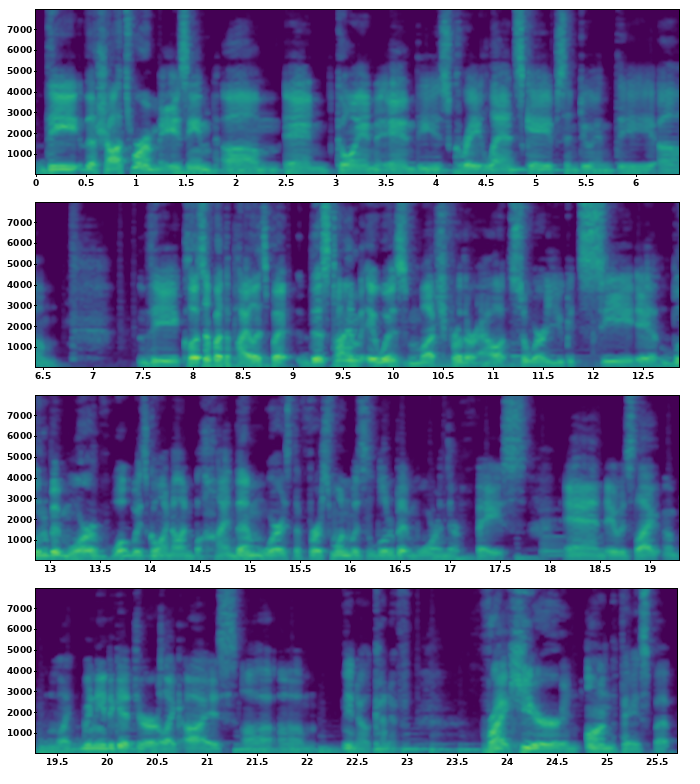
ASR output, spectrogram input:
the the shots were amazing um and going in these great landscapes and doing the um the close up of the pilots but this time it was much further out so where you could see a little bit more of what was going on behind them whereas the first one was a little bit more in their face and it was like um, like we need to get your like eyes, uh, um, you know, kind of right here and on the face. But,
